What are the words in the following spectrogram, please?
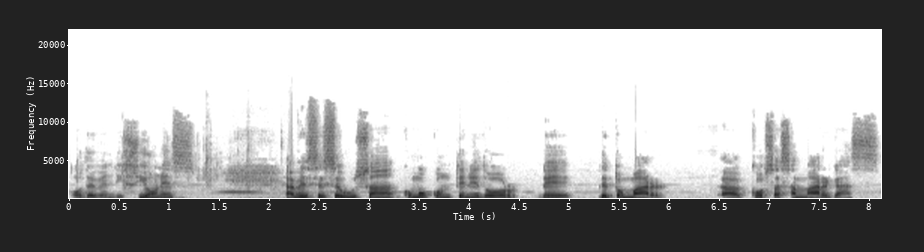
o de bendiciones. A veces se usa como contenedor de, tomar ah, cosas amargas,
